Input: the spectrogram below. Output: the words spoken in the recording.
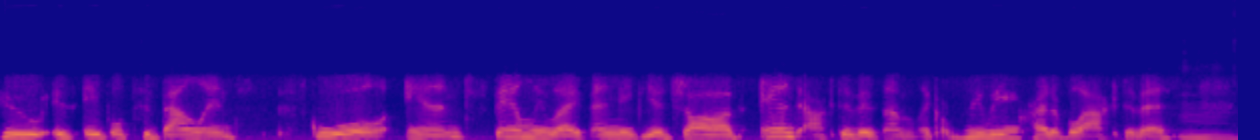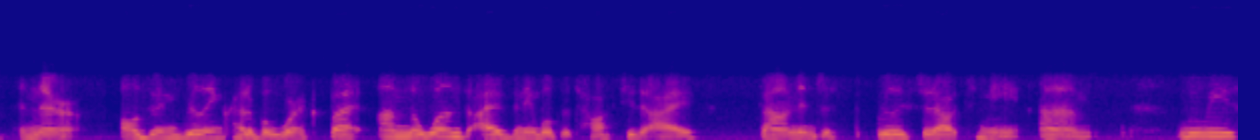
who is able to balance school and family life and maybe a job and activism like a really incredible activist. Mm. And they're all doing really incredible work. But um, the ones I've been able to talk to that I found and just really stood out to me. Um, Luis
